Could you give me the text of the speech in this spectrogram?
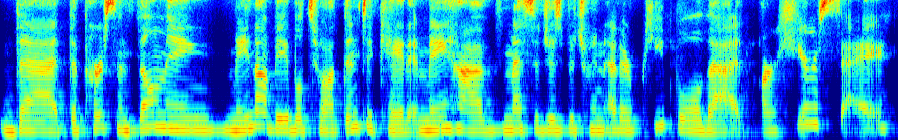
that the person filming may not be able to authenticate. It may have messages between other people that are hearsay.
